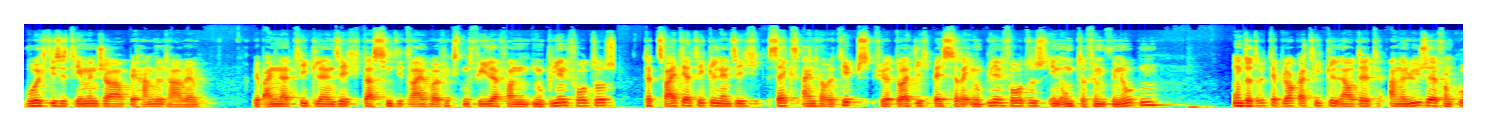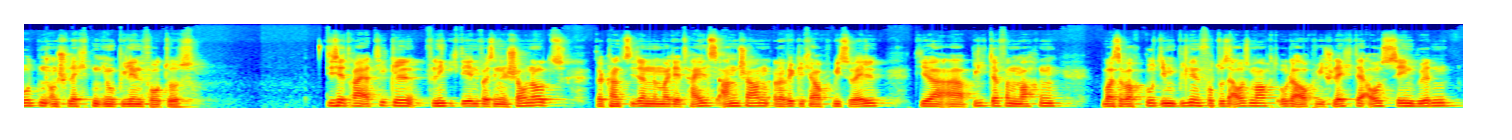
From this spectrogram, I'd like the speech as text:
wo ich diese Themen schon behandelt habe. Ich habe einen Artikel, nennt sich, das sind die drei häufigsten Fehler von Immobilienfotos. Der zweite Artikel nennt sich sechs einfache Tipps für deutlich bessere Immobilienfotos in unter fünf Minuten. Und der dritte Blogartikel lautet Analyse von guten und schlechten Immobilienfotos. Diese drei Artikel verlinke ich dir jedenfalls in den Show Notes. Da kannst du dir dann nochmal Details anschauen oder wirklich auch visuell dir ein Bild davon machen, was aber auch gute Immobilienfotos ausmacht oder auch wie schlechte aussehen würden.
